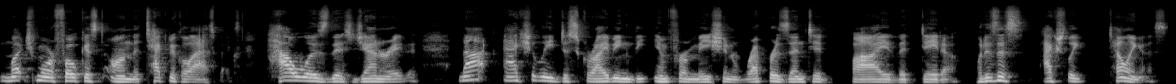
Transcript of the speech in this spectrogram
much more focused on the technical aspects. How was this generated? Not actually describing the information represented by the data. What is this actually telling us?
